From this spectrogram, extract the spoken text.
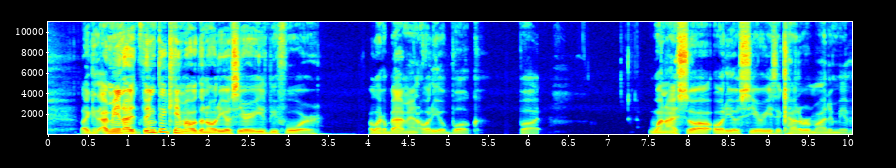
like, I mean, I think they came out with an audio series before, or like a Batman audio book, but when I saw audio series, it kind of reminded me of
